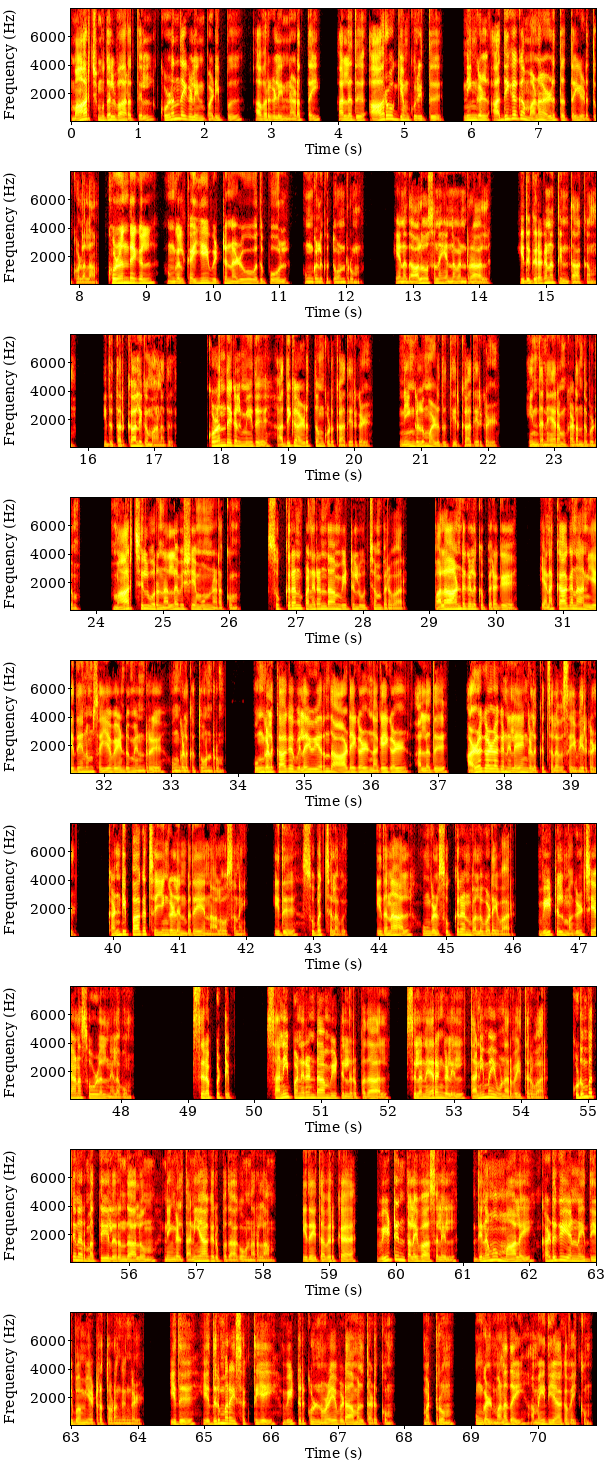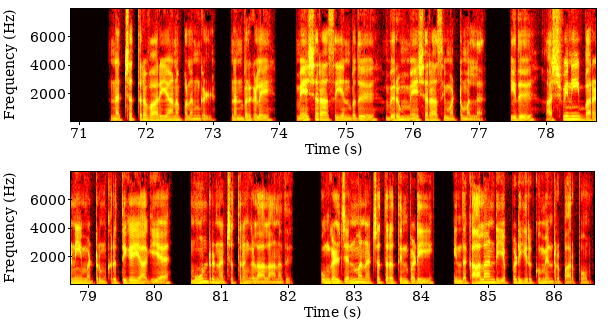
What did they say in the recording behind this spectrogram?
மார்ச் முதல் வாரத்தில் குழந்தைகளின் படிப்பு அவர்களின் நடத்தை அல்லது ஆரோக்கியம் குறித்து நீங்கள் அதிக மன அழுத்தத்தை எடுத்துக்கொள்ளலாம் குழந்தைகள் உங்கள் கையை விட்டு நழுவுவது போல் உங்களுக்கு தோன்றும். எனது ஆலோசனை என்னவென்றால் இது கிரகணத்தின் தாக்கம். இது தற்காலிகமானது. குழந்தைகள் மீது அதிக அழுத்தம் கொடுக்காதீர்கள். நீங்களும் அழுது தீர்க்காதீர்கள். இந்த நேரம் கடந்துவிடும். மார்ச்சில் ஒரு நல்ல விஷயமும் நடக்கும். சுக்கரன் பனிரெண்டாம் வீட்டில் உச்சம் பெறுவார். பல ஆண்டுகளுக்குப் பிறகு எனக்காக நான் ஏதேனும் செய்ய வேண்டும் என்று உங்களுக்கு தோன்றும். உங்களுக்காக விலையுயர்ந்த ஆடைகள் நகைகள் அல்லது அழகழகு நிலையங்களுக்கு செலவு செய்வீர்கள். கண்டிப்பாகச் செய்யுங்கள் என்பதே என் ஆலோசனை. இது சுபச்செலவு இதனால் உங்கள் சுக்கிரன் வலுவடைவார். வீட்டில் மகிழ்ச்சியான சூழல் நிலவும். சிறப்பு டிப். சனி பனிரெண்டாம் வீட்டில் இருப்பதால் சில நேரங்களில் தனிமை உணர்வை தருவார். குடும்பத்தினர் மத்தியில் இருந்தாலும் நீங்கள் தனியாக இருப்பதாக உணரலாம். இதை தவிர்க்க வீட்டின் தலைவாசலில் தினமும் மாலை கடுகு எண்ணெய் தீபம் ஏற்றத் தொடங்குங்கள். இது எதிர்மறை சக்தியை வீட்டிற்குள் நுழைய விடாமல் தடுக்கும். மற்றும் உங்கள் மனதை அமைதியாக வைக்கும். நட்சத்திர வாரியான பலன்கள். நண்பர்களே மேஷராசி என்பது வெறும் மேஷராசி மட்டுமல்ல. இது அஸ்வினி பரணி மற்றும் கிருத்திகை ஆகிய மூன்று நட்சத்திரங்களால் ஆனது. உங்கள் ஜென்ம நட்சத்திரத்தின்படி இந்த காலாண்டு எப்படி இருக்கும் என்று பார்ப்போம்.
